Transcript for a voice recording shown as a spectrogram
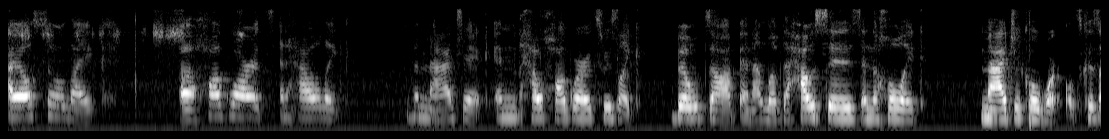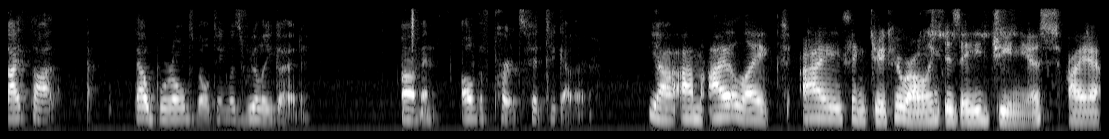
I also like uh, Hogwarts and how like the magic and how Hogwarts was like built up, and I love the houses and the whole like magical world because I thought that world building was really good, um, and all the parts fit together. Yeah, um, I liked. I think J.K. Rowling is a genius. I,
